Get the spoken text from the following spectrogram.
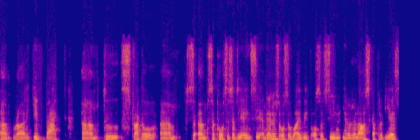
um, rather give back um, to struggle um, um, supporters of the ANC. And then it's also why we've also seen, you know, the last couple of years,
